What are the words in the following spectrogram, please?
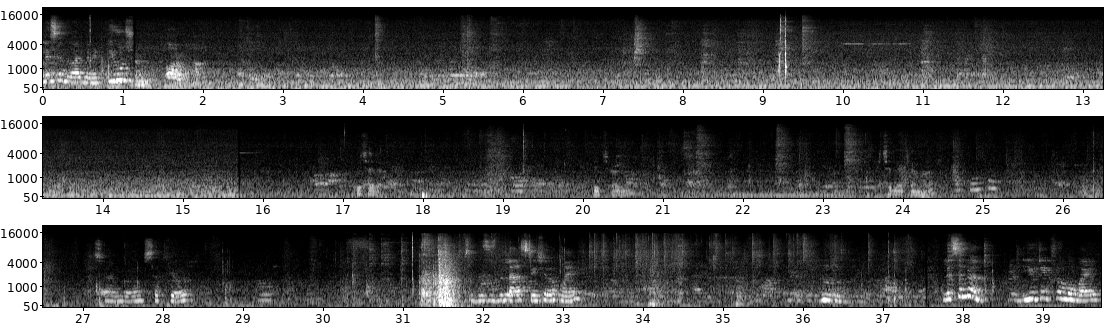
listen one minute. You sh- on, हाँ. पीछे जा पीछे जा पीछे लेके हमारा So I'm gonna sit here. So this is the last station of mine. Hmm. Listen, you take from mobile.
